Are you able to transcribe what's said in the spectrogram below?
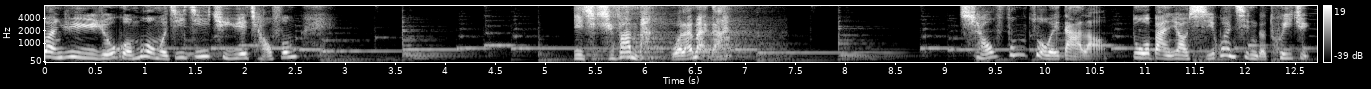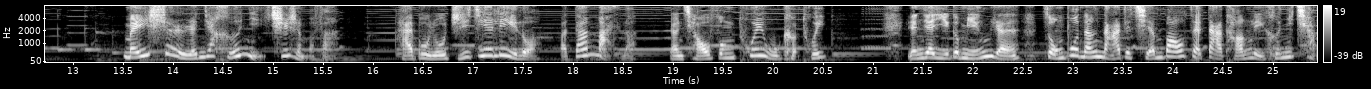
段誉如果磨磨唧唧去约乔峰，一起吃饭吧，我来买单。乔峰作为大佬，多半要习惯性的推拒。没事儿，人家和你吃什么饭？还不如直接利落把单买了，让乔峰推无可推。人家一个名人，总不能拿着钱包在大堂里和你抢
